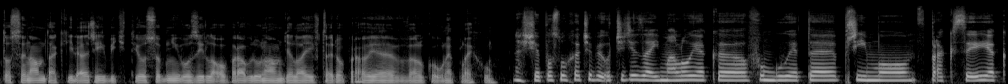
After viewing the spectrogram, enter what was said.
to se nám taky daří, byť ty osobní vozidla opravdu nám dělají v té dopravě velkou neplechu. Naše posluchače by určitě zajímalo, jak fungujete přímo v praxi, jak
